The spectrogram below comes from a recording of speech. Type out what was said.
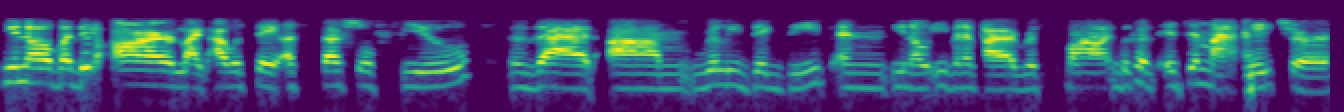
You know, but there are like, I would say a special few that um really dig deep and you know even if i respond because it's in my nature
